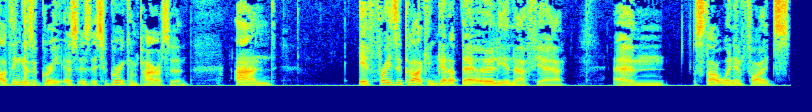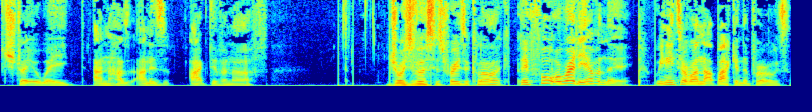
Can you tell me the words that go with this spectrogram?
I think is a great it's, it's a great comparison. And if Frazer Clarke can get up there early enough, yeah, um, start winning fights straight away and has and is active enough, Joyce versus Frazer Clarke. They've fought already, haven't they? We need to run that back in the pros.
